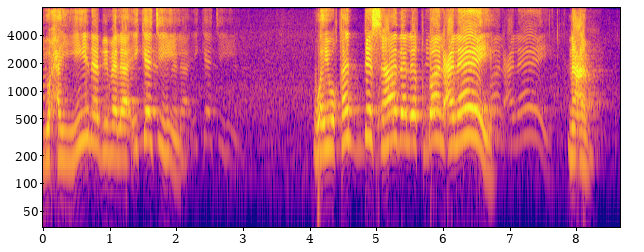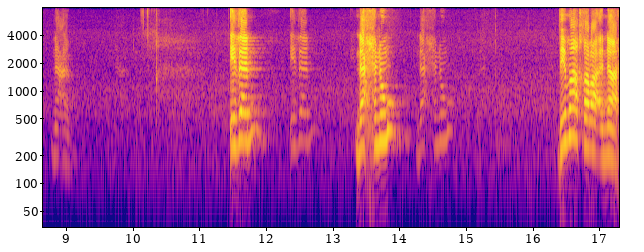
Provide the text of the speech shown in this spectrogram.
يحيينا بملائكته. ويقدس هذا الإقبال عليه. نعم. اذا نحن نحن بما قرأناه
